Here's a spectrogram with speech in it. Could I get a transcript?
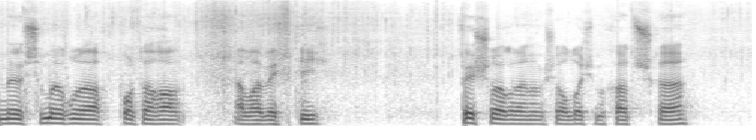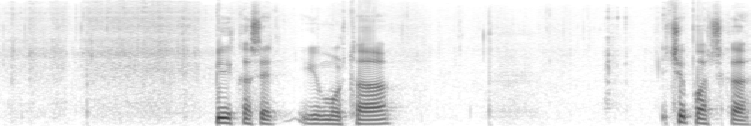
mövsümə uyğun olaraq portağal əlavə etdik. 5 kiloqram həmişə olduğu kimi kartuşka, 1 kaset yumurta, 2 paçka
